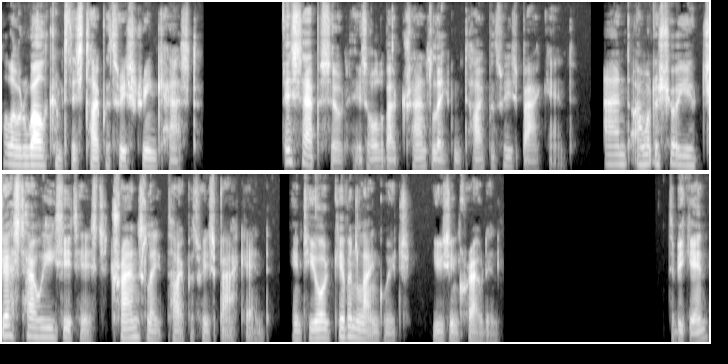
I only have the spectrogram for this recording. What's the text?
Hello and welcome to this Typo 3 screencast. This episode is all about translating Typo 3's backend, and I want to show you just how easy it is to translate Typo 3's backend into your given language using Crowdin. To begin,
